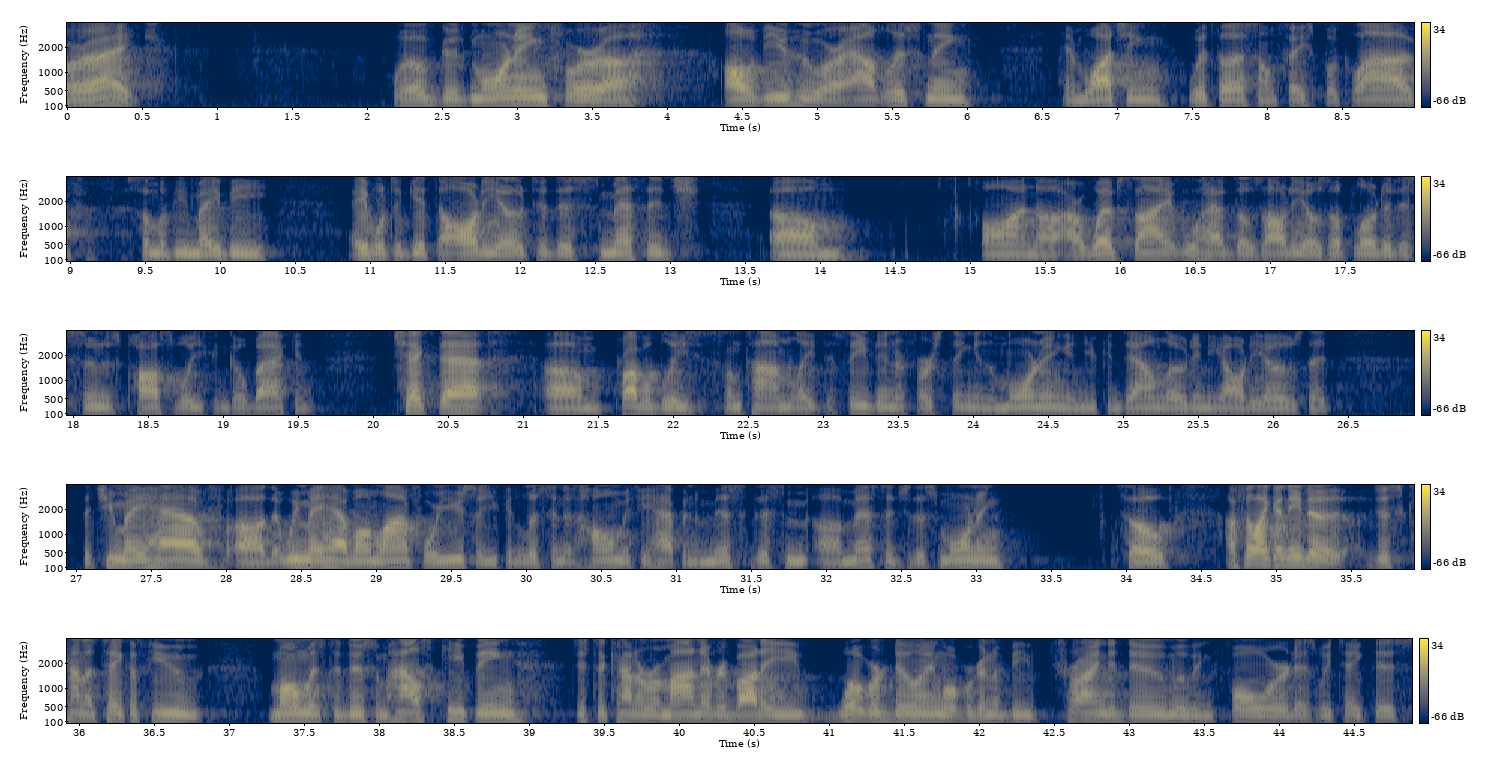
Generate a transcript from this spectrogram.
right. Well, good morning for uh, all of you who are out listening and watching with us on Facebook Live. Some of you may be able to get the audio to this message um, on uh, our website. We'll have those audios uploaded as soon as possible. You can go back and check that um, probably sometime late this evening or first thing in the morning, and you can download any audios that that you may have, uh, that we may have online for you so you can listen at home if you happen to miss this uh, message this morning. So I feel like I need to just kind of take a few moments to do some housekeeping, just to kind of remind everybody what we're doing, what we're going to be trying to do moving forward as we take this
